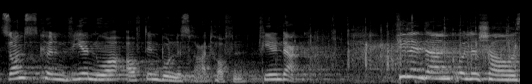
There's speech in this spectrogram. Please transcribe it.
Sonst können wir nur auf den Bundesrat hoffen. Vielen Dank. Vielen Dank, Ulle Schaus.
